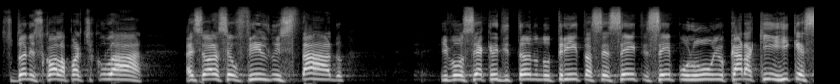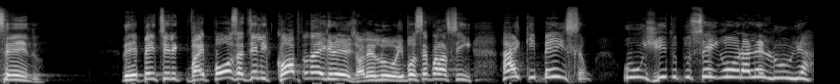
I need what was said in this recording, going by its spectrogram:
estudando escola particular. Aí você olha seu filho no estado, e você acreditando no 30, 60 e 100 por um, e o cara aqui enriquecendo. De repente ele vai pousa de helicóptero na igreja, aleluia. E você fala assim: ai que bênção, o ungido do Senhor, aleluia.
